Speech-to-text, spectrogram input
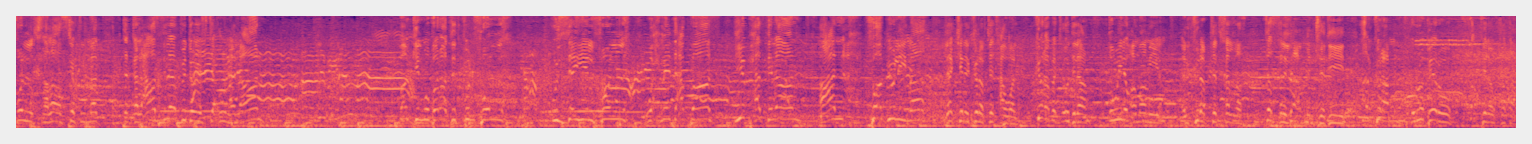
فل. خلاص شوف المنطقة العازلة بدوا يفتحونها الآن. باقي المباراة تكون فل وزي الفل. وحميد عباس الآن عن فابيو ليما لكن الكرة بتتحول. كرة بتعود الآن طويلة وأمامية. الكرة بتتخلص. تصل الآن من جديد. الكرة من روبيرو. صافرة وخطأ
